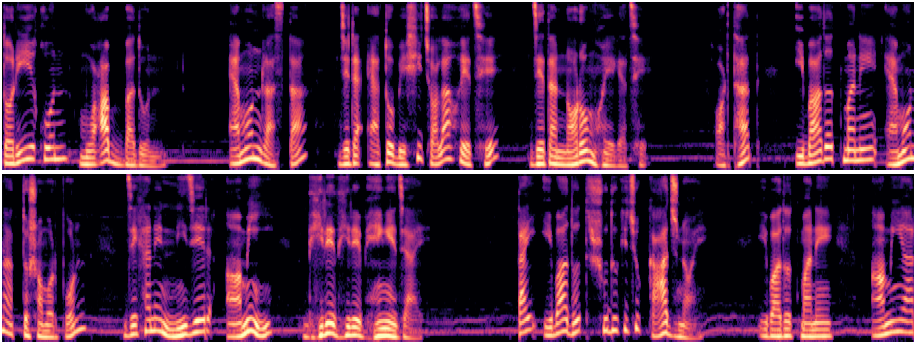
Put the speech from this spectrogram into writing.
তরিকুন মুআব্বাদুন। এমন রাস্তা যেটা এত বেশি চলা হয়েছে যে তা নরম হয়ে গেছে। অর্থাৎ ইবাদত মানে এমন আত্মসমর্পণ যেখানে নিজের আমি ধীরে ধীরে ভেঙে যায়। তাই ইবাদত শুধু কিছু কাজ নয়। ইবাদত মানে আমি আর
